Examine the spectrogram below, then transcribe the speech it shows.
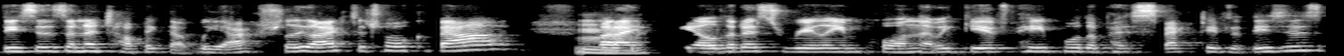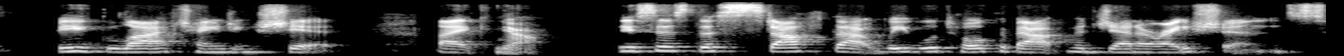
this isn't a topic that we actually like to talk about, mm. but I mm. feel that it's really important that we give people the perspective that this is big life changing shit. Like, yeah this is the stuff that we will talk about for generations.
